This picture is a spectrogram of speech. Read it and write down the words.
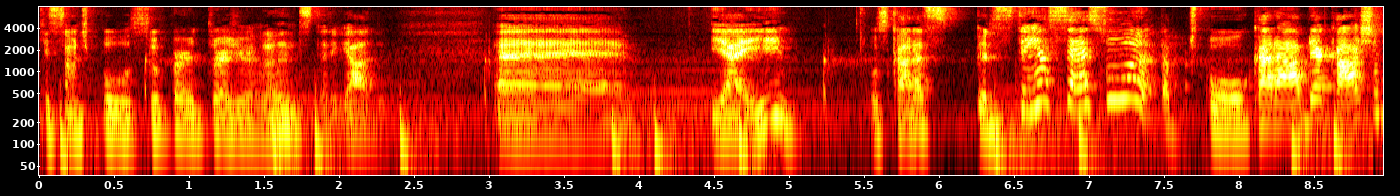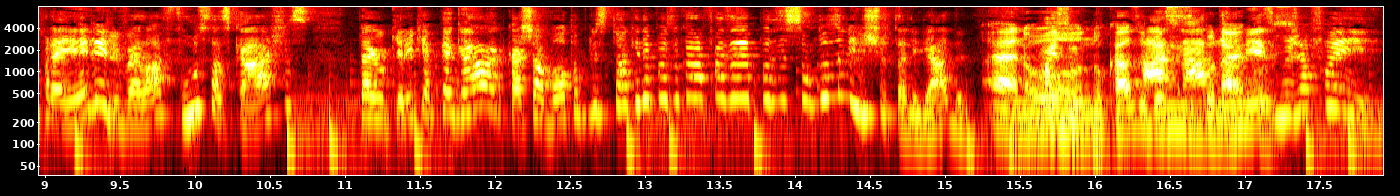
que são, tipo, super treasure hunts, tá ligado? É... E aí, os caras, eles têm acesso, a, tipo, o cara abre a caixa para ele, ele vai lá, fuça as caixas, pega o que ele quer pegar, a caixa volta pro estoque e depois o cara faz a reposição dos lixos, tá ligado? É, no, Mas, no caso desses a bonecos... mesmo já foi...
